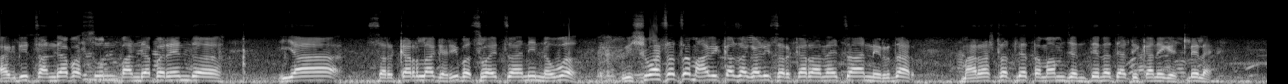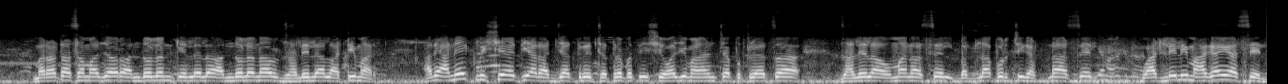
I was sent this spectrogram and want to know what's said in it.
अगदी चांद्यापासून बांद्यापर्यंत अ, या सरकारला घरी बसवायचं आणि नवं विश्वासाचं महाविकास आघाडी सरकार आणायचा निर्धार महाराष्ट्रातल्या तमाम जनतेनं त्या ठिकाणी घेतलेला आहे. मराठा समाजावर आंदोलन केलेलं आंदोलनावर झालेला लाठीमार आणि अनेक विषय आहेत या राज्यातले छत्रपती शिवाजी महाराजांच्या पुतळ्याचा झालेला अवमान असेल बदलापूरची घटना असेल वाढलेली महागाई असेल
